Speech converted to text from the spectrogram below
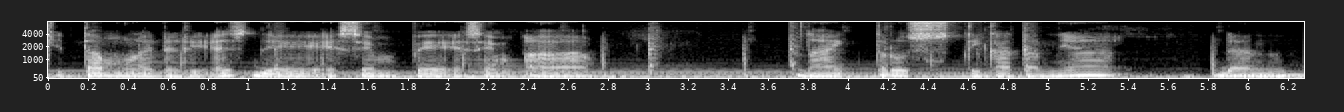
kita mulai dari SD, SMP, SMA naik terus tingkatannya dan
